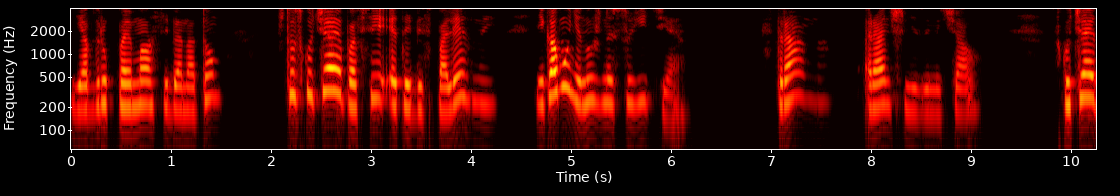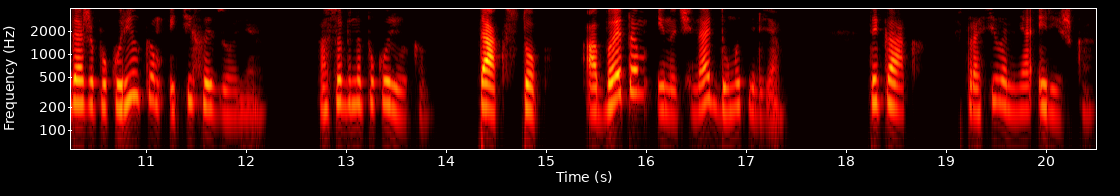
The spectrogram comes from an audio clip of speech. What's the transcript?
Я вдруг поймал себя на том, что скучаю по всей этой бесполезной, никому не нужной суете. Странно, раньше не замечал. Скучаю даже по курилкам и тихой зоне. Особенно по курилкам. Так, стоп. Об этом и начинать думать нельзя. — Ты как? — спросила меня Иришка.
